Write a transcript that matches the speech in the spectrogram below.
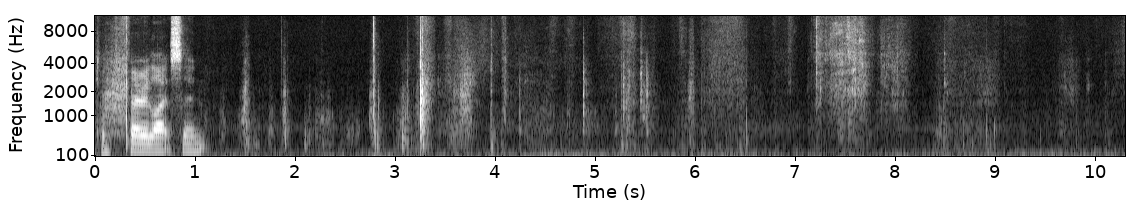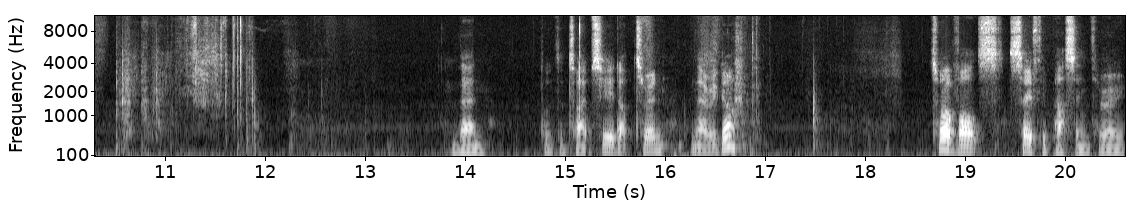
plug the fairy lights in, then plug the type C adapter in. And there we go. 12 volts safely passing through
